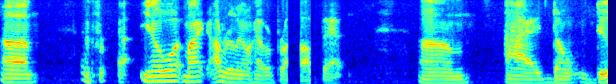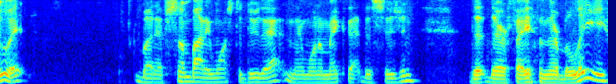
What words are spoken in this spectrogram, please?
Um, and for, uh, you know what, Mike, I really don't have a problem with that. Um, I don't do it, but if somebody wants to do that and they want to make that decision, that their faith and their belief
